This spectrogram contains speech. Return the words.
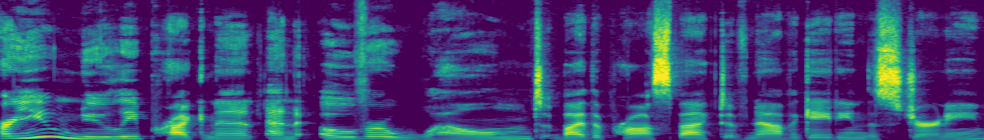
Are you newly pregnant and overwhelmed by the prospect of navigating this journey?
